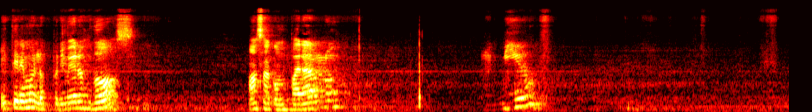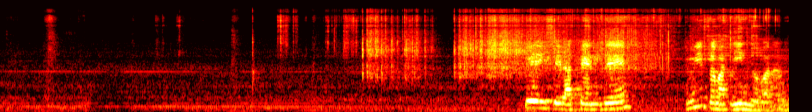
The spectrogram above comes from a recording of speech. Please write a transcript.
Ahí tenemos los primeros dos. Vamos a compararlo. El mío. ¿Qué dice la gente? El mío está más lindo para mí.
